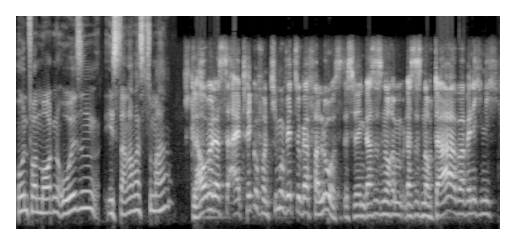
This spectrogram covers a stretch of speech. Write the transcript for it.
und von Morten Olsen. Ist da noch was zu machen? Ich glaube, das Trikot von Timo wird sogar verlost. Deswegen, das ist noch, im, das ist noch da. Aber wenn ich nicht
